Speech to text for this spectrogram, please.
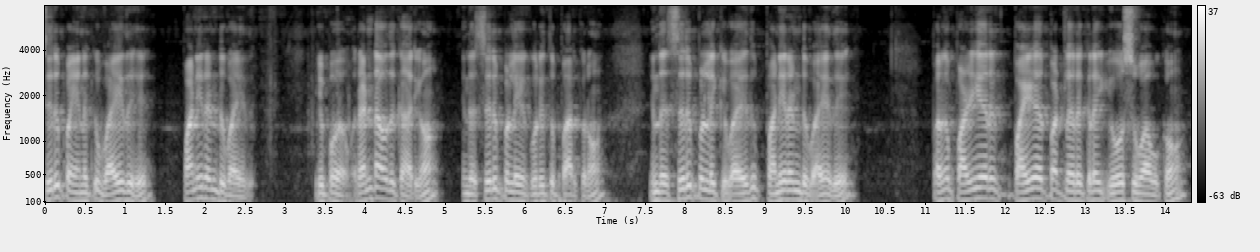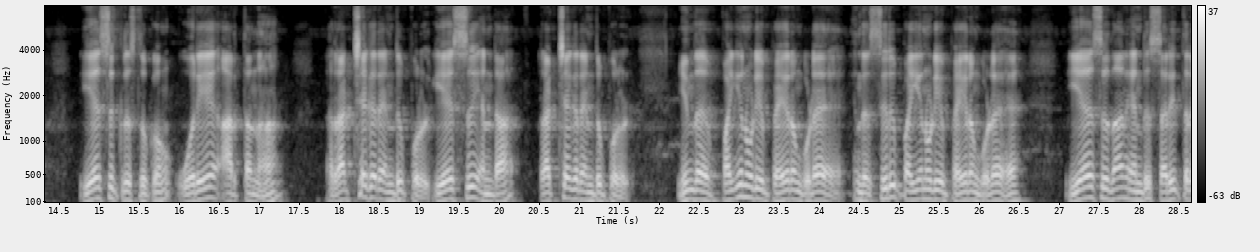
சிறு பையனுக்கு வயது பனிரெண்டு வயது. இப்போ ரெண்டாவது காரியம் இந்த சிறு பிள்ளையை குறித்து பார்க்குறோம். இந்த சிறு பிள்ளைக்கு வயது பனிரெண்டு வயது. பாருங்கள் பழைய பழைய ஏற்பாட்டில் இருக்கிற யோசுவாவுக்கும் இயேசு கிறிஸ்துக்கும் ஒரே அர்த்தம் தான் ரட்சகர் என்று பொருள். இயேசு என்றால் ரட்சகர் என்று பொருள். இந்த பையனுடைய பெயரும் கூட இந்த சிறு பையனுடைய பெயரும் கூட இயேசு தான் என்று சரித்திர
